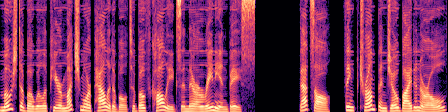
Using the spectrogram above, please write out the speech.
Mojtaba will appear much more palatable to both colleagues and their Iranian base. That's all. Think Trump and Joe Biden are old?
